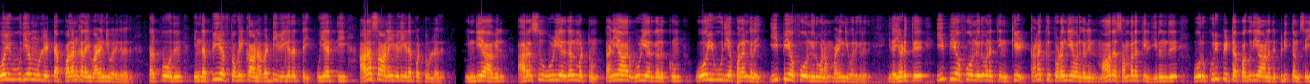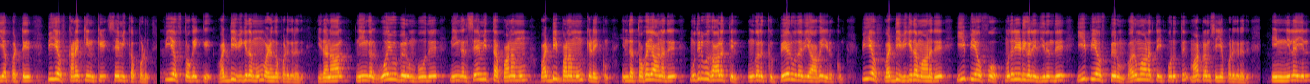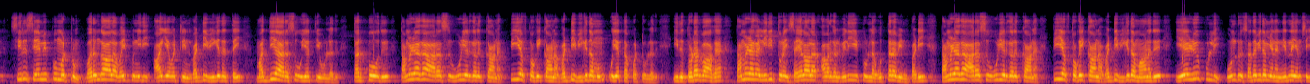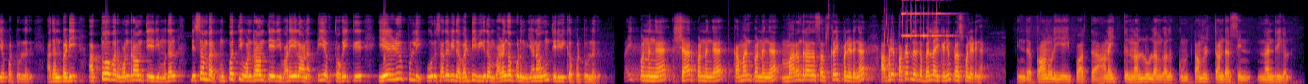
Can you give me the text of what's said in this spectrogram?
ஓய்வூதியம் உள்ளிட்ட பலன்களை வழங்கி வருகிறது. தற்போது இந்த பிஎஃப் தொகைக்கான வட்டி விகிதத்தை உயர்த்தி அரசாணை வெளியிடப்பட்டுள்ளது. இந்தியாவில் அரசு ஊழியர்கள் மற்றும் தனியார் ஊழியர்களுக்கும் ஓய்வூதிய பலன்களை இபிஎஃப்ஓ நிறுவனம் வழங்கி வருகிறது. இதையடுத்து இபிஎஃப்ஓ நிறுவனத்தின் கீழ் கணக்கு தொடங்கியவர்களின் மாத சம்பளத்தில் இருந்து ஒரு குறிப்பிட்ட பகுதியானது பிடித்தம் செய்யப்பட்டு பிஎஃப் கணக்கின் கீழ் சேமிக்கப்படும். பிஎஃப் தொகைக்கு வட்டி விகிதமும் வழங்கப்படுகிறது. இதனால் நீங்கள் ஓய்வு பெறும் போது நீங்கள் சேமித்த பணமும் வட்டி பணமும் கிடைக்கும். இந்த தொகையானது முதிர்வு காலத்தில் உங்களுக்கு பேருதவியாக இருக்கும். பிஎஃப் வட்டி விகிதமானது இபிஎஃப்ஓ முதலீடுகளில் இருந்து இபிஎஃப் பெறும் வருமானத்தை பொறுத்து மாற்றம் செய்யப்படுகிறது. இந்நிலையில் சிறு சேமிப்பு மற்றும் வருங்கால வைப்பு நிதி ஆகியவற்றின் வட்டி விகிதத்தை மத்திய அரசு உயர்த்தியுள்ளது. தற்போது தமிழக அரசு ஊழியர்களுக்கான பிஎஃப் தொகைக்கான வட்டி விகிதமும் உயர்த்தப்பட்டுள்ளது. இது தொடர்பாக தமிழக நிதித்துறை செயலாளர் அவர்கள் வெளியிட்டுள்ள உத்தரவின்படி தமிழக அரசு ஊழியர்களுக்கான பிஎஃப் தொகைக்கான வட்டி விகிதமானது ஏழு புள்ளி ஒன்று சதவீதம் என நிர்ணயம் செய்யப்பட்டுள்ளது. அதன்படி அக்டோபர் ஒன்றாம் தேதி முதல் டிசம்பர் முப்பத்தி ஒன்றாம் தேதி வரையிலான பிஎஃப் தொகைக்கு ஏழு புள்ளி ஒரு சதவீத வட்டி விகிதம் வழங்கப்படும் எனவும் தெரிவிக்கப்பட்டுள்ளது. லைக் பண்ணுங்க ஷேர் பண்ணுங்க கமெண்ட் பண்ணுங்க மறந்துடாத சப்ஸ்கிரைப் பண்ணிடுங்க. அப்படியே பக்கத்தில் இருக்க பெல் ஐக்கனையும் ப்ரெஸ் பண்ணிடுங்க. இந்த காணொளியை பார்த்த அனைத்து நல்லுள்ளங்களுக்கும் தமிழ் தண்டர்ஸின் நன்றிகள்.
